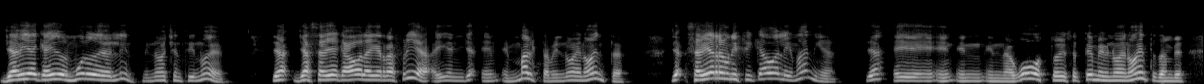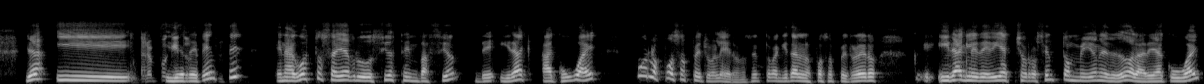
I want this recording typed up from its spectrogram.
ya había caído el muro de Berlín, 1989, ya, ya se había acabado la Guerra Fría, ahí en, en, en Malta, 1990, ya se había reunificado Alemania, ya, eh, en, en, agosto, de septiembre de 1990 también, ya, y, y de repente, en agosto se había producido esta invasión de Irak a Kuwait, por los pozos petroleros, ¿no es cierto? Para quitarle los pozos petroleros. Irak le debía 800 millones de dólares a Kuwait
